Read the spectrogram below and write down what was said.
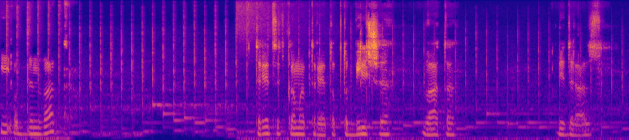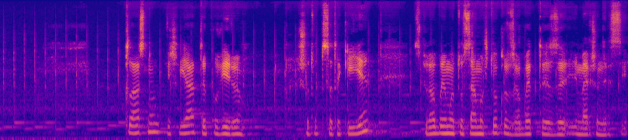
І 1 Вт 30,3, тобто більше вата відразу. Класно, я типу вірю, що тут все таки є. Спробуємо ту саму штуку зробити з Immersion RC.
